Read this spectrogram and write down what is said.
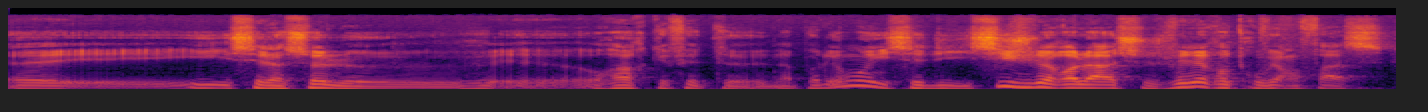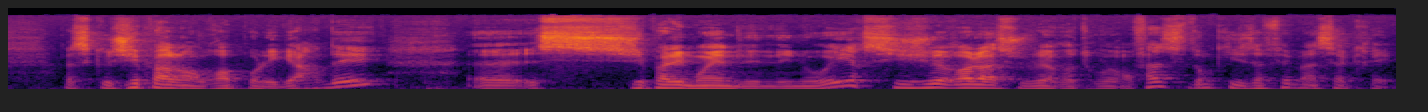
Euh, c'est la seule euh, horreur qu'ait faite euh, Napoléon. Il s'est dit, si je les relâche, je vais les retrouver en face, parce que j'ai pas l'endroit pour les garder. Euh, j'ai pas les moyens de les, nourrir. Si je relâche, je vais les retrouver en face. Donc, il a fait massacrer.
